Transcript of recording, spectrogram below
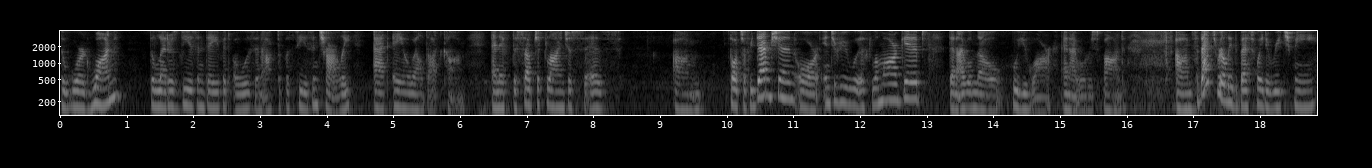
the word one, the letters D is in David, O is in octopus, C is in Charlie, at AOL.com. And if the subject line just says um, Thoughts of Redemption or interview with Lamar Gibbs, then I will know who you are and I will respond. Um, so that's really the best way to reach me.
